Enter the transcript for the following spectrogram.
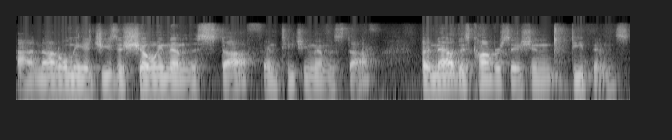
uh, not only is Jesus showing them the stuff and teaching them the stuff, but now this conversation deepens.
